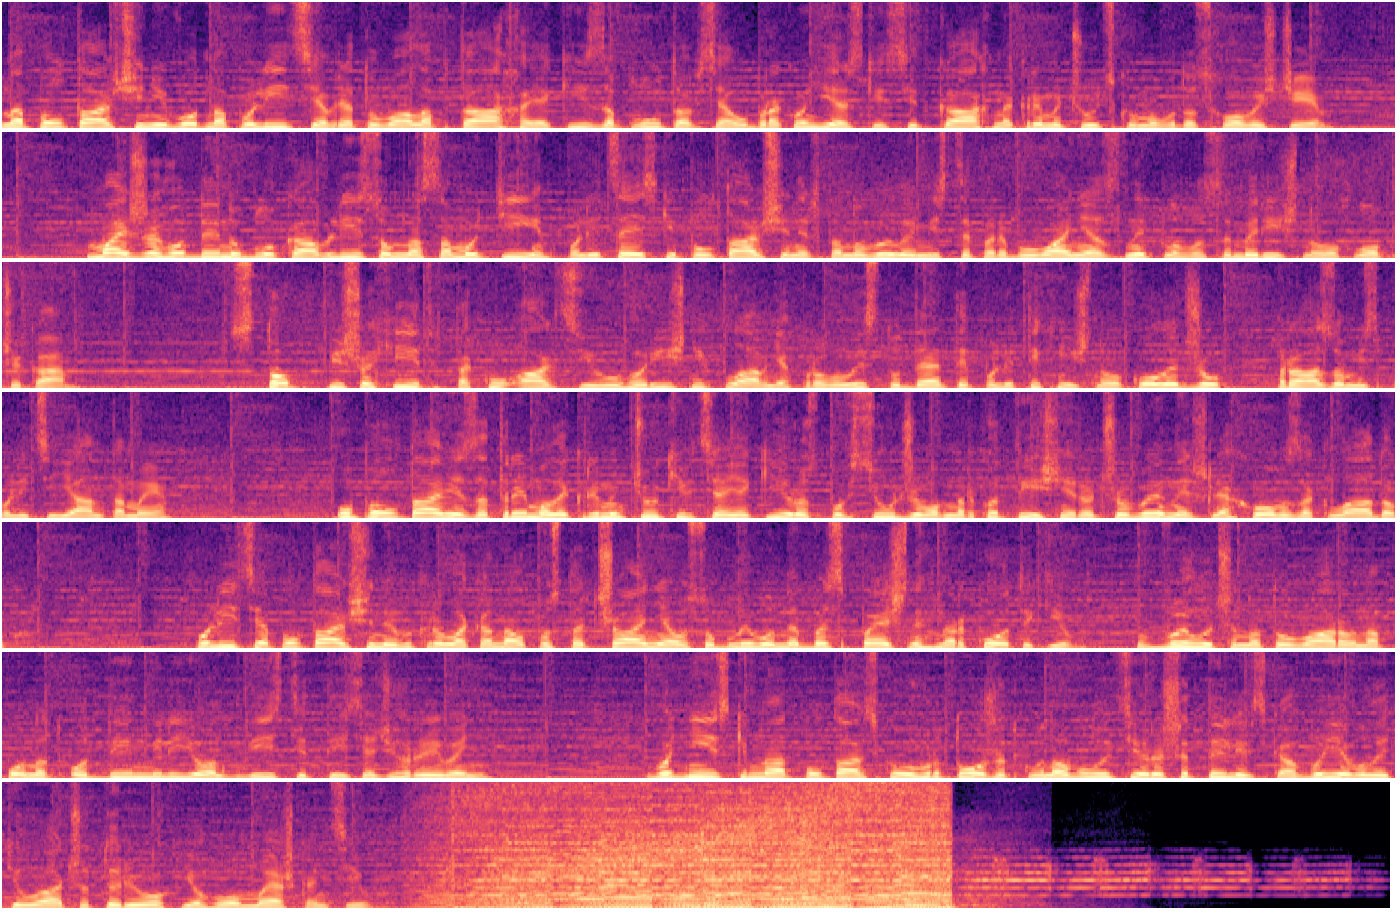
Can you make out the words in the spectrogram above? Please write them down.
На Полтавщині водна поліція врятувала птаха, який заплутався у браконьєрських сітках на Кременчуцькому водосховищі. Майже годину блукав лісом на самоті. Поліцейські Полтавщини встановили місце перебування зниклого семирічного хлопчика. Стоп пішохід. Таку акцію у горішніх плавнях провели студенти політехнічного коледжу разом із поліціянтами. У Полтаві затримали кременчуківця, який розповсюджував наркотичні речовини шляхом закладок. Поліція Полтавщини викрила канал постачання особливо небезпечних наркотиків. Вилучено товару на понад 1 мільйон 200 тисяч гривень. В одній із кімнат полтавського гуртожитку на вулиці Решетилівська виявили тіла чотирьох його мешканців.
